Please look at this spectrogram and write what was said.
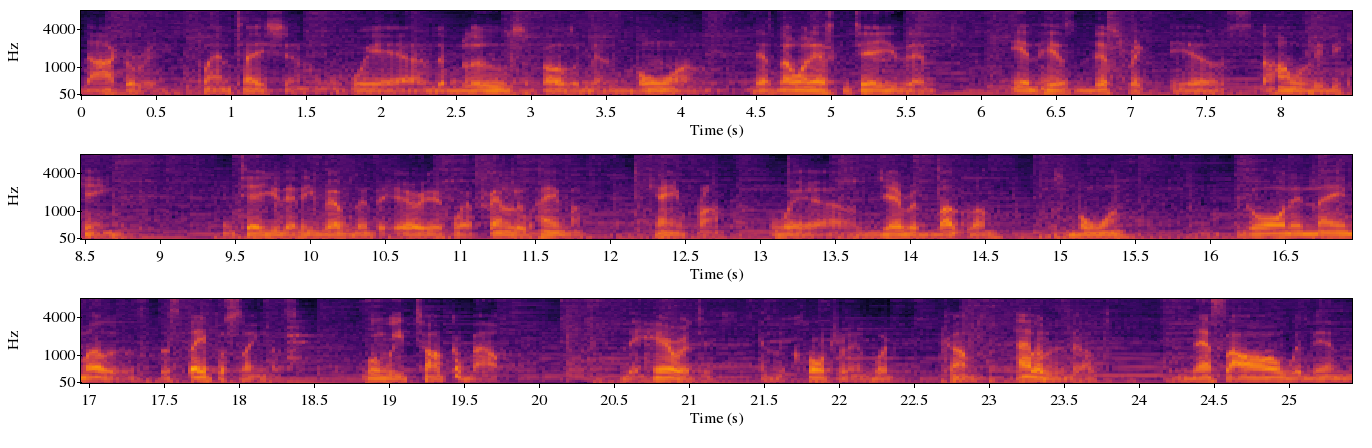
Dockery Plantation, where the blues supposed to have been born. There's no one else can tell you that in his district is the home of B.B. King. Can tell you that he represents the area where Fannie Lou Hamer came from, where Jerry Butler was born. Go on and name others, the staple singers. When we talk about the heritage and the culture and what comes out of the Delta, that's all within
